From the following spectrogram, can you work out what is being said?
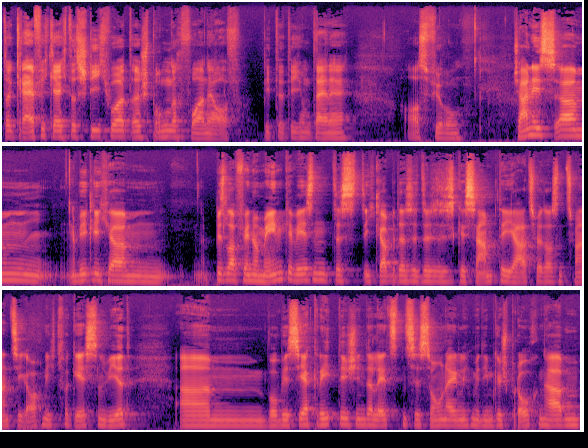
da greife ich gleich das Stichwort äh, Sprung nach vorne auf. Bitte dich um deine Ausführung. Can ist ähm, wirklich ähm, ein bisschen ein Phänomen gewesen. Das, ich glaube, dass er das gesamte Jahr 2020 auch nicht vergessen wird, ähm, wo wir sehr kritisch in der letzten Saison eigentlich mit ihm gesprochen haben,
